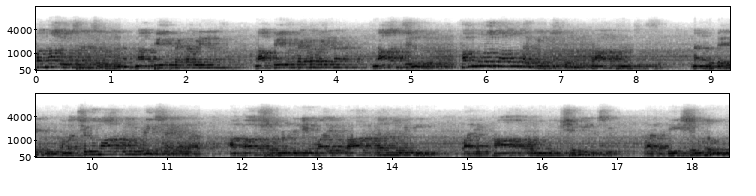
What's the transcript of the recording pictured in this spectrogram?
పద్నాలుగు వచ్చిన చదువుతున్నా. నా పేరు పెట్టబడిన నా పేరు పెట్టబడిన నా జనులు తమ్ములు తాము తగ్గించుకుని ప్రార్థన చేసి నన్ను వెతికి తమ చెడు మార్గములు విడిచినాయి కదా. ఆకాశం నుండి నేను వారి ప్రార్థనలు విని వారి పాపమును క్షమించి వారి దేశమును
